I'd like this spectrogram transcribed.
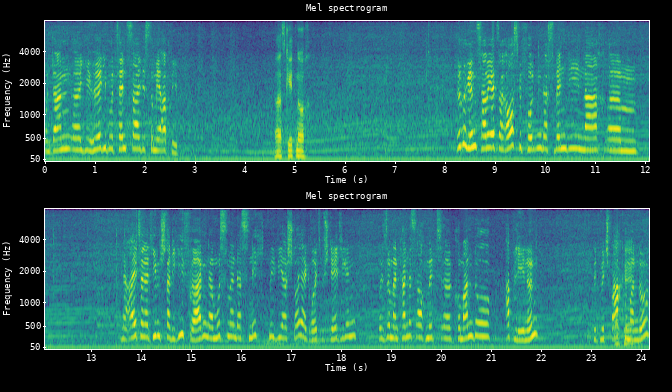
und dann äh, je höher die Prozentzahl, desto mehr Abrieb. Ah, es geht noch. Übrigens habe ich jetzt herausgefunden, dass wenn die nach ähm, einer alternativen Strategie fragen, dann muss man das nicht mit via Steuerkreuz bestätigen. Also man kann das auch mit äh, Kommando ablehnen. Mit, mit Sprachkommando.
